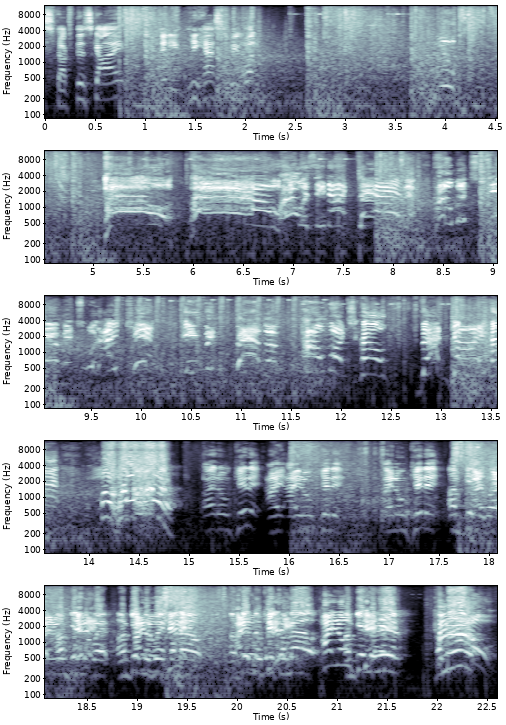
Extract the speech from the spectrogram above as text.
Stuck this guy, and he, he has to be one. How? How? How is he not dead? How much damage would I can't even fathom how much health that guy had. I don't get it. I, I don't get it. I don't get it. I'm getting the I- I whip. I'm getting get the whip. I'm getting the whip. get I'm out. I'm getting the whip. get I'm out. I don't I'm getting get the it. whip. I'm out. How?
